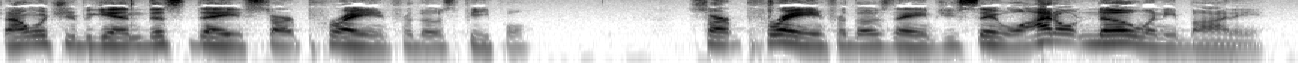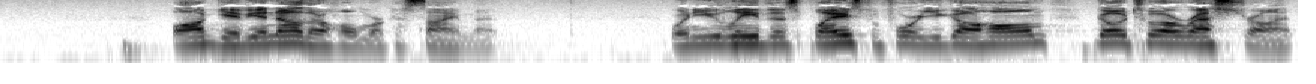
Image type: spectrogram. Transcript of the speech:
And I want you to begin this day, start praying for those people. Start praying for those names. You say, Well, I don't know anybody. Well, I'll give you another homework assignment. When you leave this place before you go home, go to a restaurant.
